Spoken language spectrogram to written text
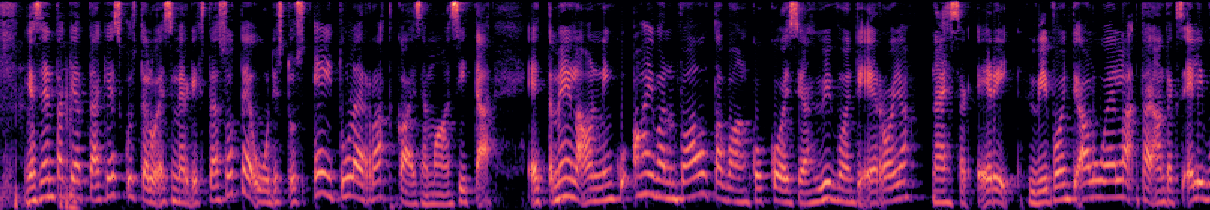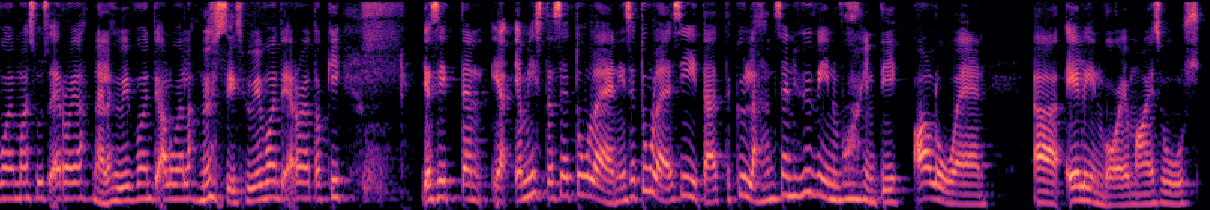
Ja sen takia tämä keskustelu esimerkiksi, tämä sote-uudistus ei tule ratkaisemaan sitä, että meillä on niin kuin aivan valtavan kokoisia hyvinvointieroja näissä eri hyvinvointialueilla, tai anteeksi, elinvoimaisuuseroja näillä hyvinvointialueilla, myös siis hyvinvointieroja toki, ja sitten, ja, ja mistä se tulee? Niin se tulee siitä, että kyllähän sen hyvinvointialueen ää, elinvoimaisuus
